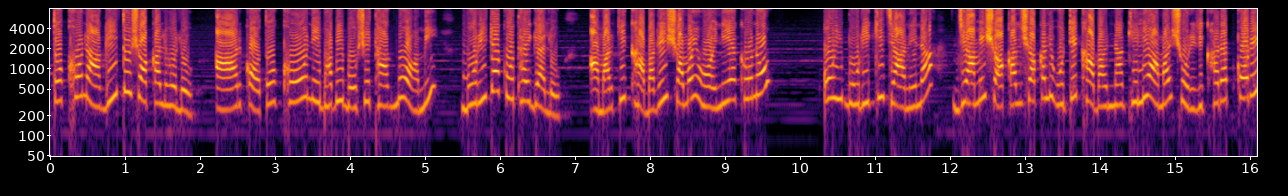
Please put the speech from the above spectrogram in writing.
কতক্ষণ আগেই তো সকাল হলো, আর কতক্ষণ এভাবে বসে থাকব আমি? বুড়িটা কোথায় গেল? আমার কি খাবারের সময় হয়নি এখনও? ওই বুড়ি কি জানে না যে আমি সকাল সকাল উঠে খাবার না খেলে আমার শরীর খারাপ করে?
